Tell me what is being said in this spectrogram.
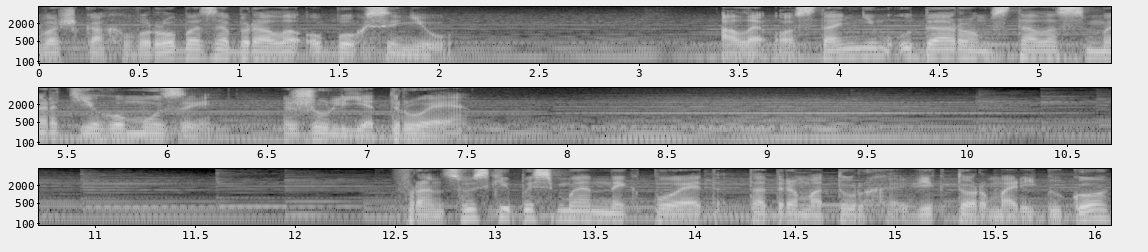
Важка хвороба забрала обох синів. Але останнім ударом стала смерть його музи Жульє Друе. Французький письменник, поет та драматург Віктор Марі Гюго,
